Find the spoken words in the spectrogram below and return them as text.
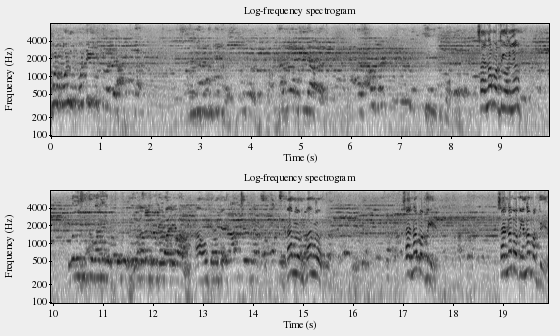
மூணு மூணு போட்டி சார் என்ன படத்துக்கு வரீங்க? ஆ okay okay Bangalore Bangalore. Sir என்ன படத்துக்கு? சார் என்ன படத்துக்கு? என்ன படத்துக்கு?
